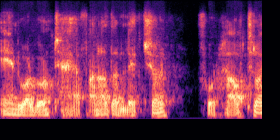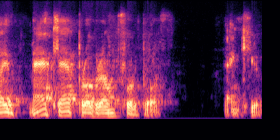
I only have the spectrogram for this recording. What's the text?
And we're going to have another lecture for how to write MATLAB program for both. Thank you.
